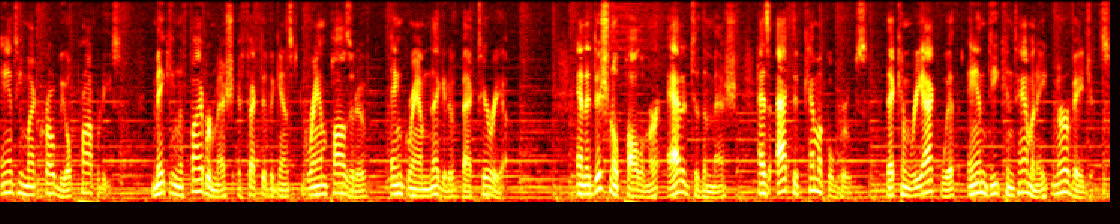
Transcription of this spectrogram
antimicrobial properties, making the fiber mesh effective against gram-positive and gram-negative bacteria. An additional polymer added to the mesh has active chemical groups that can react with and decontaminate nerve agents.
